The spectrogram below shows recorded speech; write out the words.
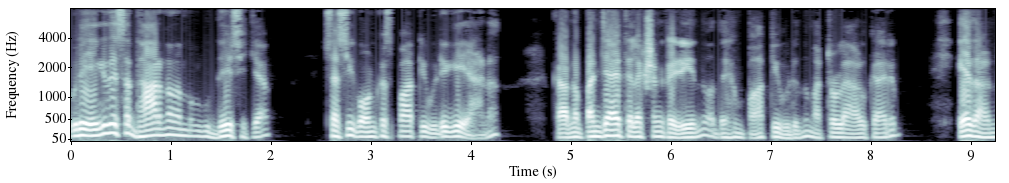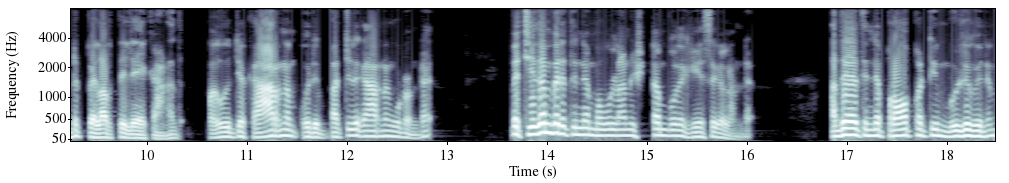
ഒരു ഏകദേശ ധാരണ നമുക്ക് ഉദ്ദേശിക്കാം. ശശി കോൺഗ്രസ് പാർട്ടി വിടുകയാണ്. കാരണം പഞ്ചായത്ത് ഇലക്ഷൻ കഴിയുന്നു അദ്ദേഹം പാർട്ടി വിടുന്നു മറ്റുള്ള ആൾക്കാരും ഏതാണ്ട് പിളർത്തിലേക്കാണത് ഒരു കാരണം ഒരു മറ്റൊരു കാരണം കൂടുണ്ട് ഇപ്പം ചിദംബരത്തിന്റെ മുകളിലാണ് ഇഷ്ടംപോലെ കേസുകളുണ്ട്. അദ്ദേഹത്തിന്റെ പ്രോപ്പർട്ടി മുഴുവനും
